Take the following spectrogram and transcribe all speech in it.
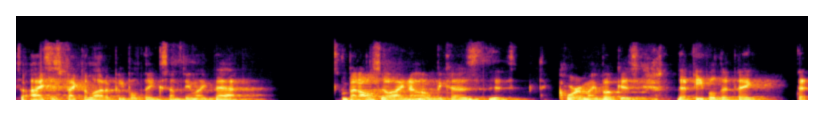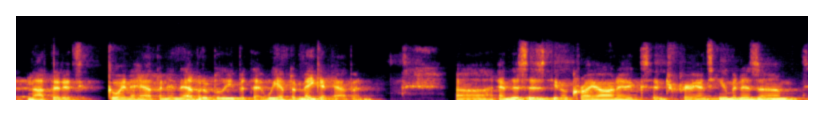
so I suspect a lot of people think something like that but also I know because the core of my book is that people that think that not that it's going to happen inevitably, but that we have to make it happen. Uh, and this is, you know, cryonics and transhumanism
